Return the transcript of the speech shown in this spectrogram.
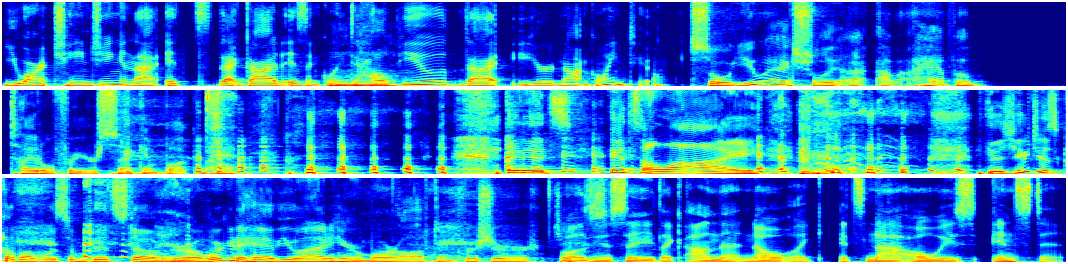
you aren't changing and that it's that God isn't going to help mm. you, that you're not going to. So you actually, I, I have a title for your second book now, and it's it's a lie because you just come up with some good stuff, girl. We're gonna have you on here more often for sure. Well, I was gonna say, like on that note, like it's not always instant.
